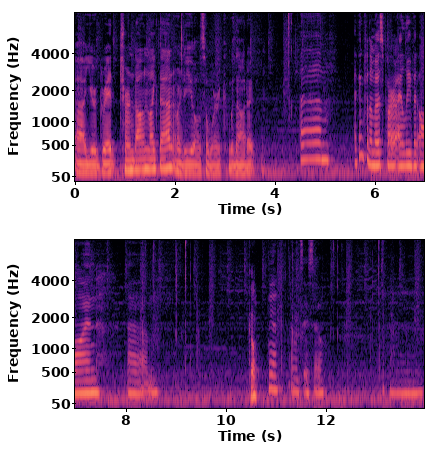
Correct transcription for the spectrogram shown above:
uh, your grid turned on like that, or do you also work without it? Um, I think for the most part, I leave it on. Um, Cool. yeah, I would say so. Um,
